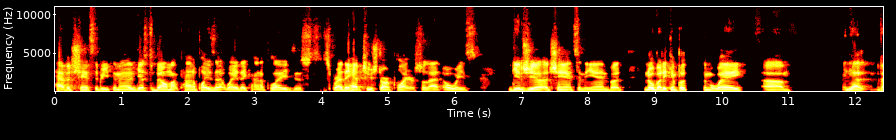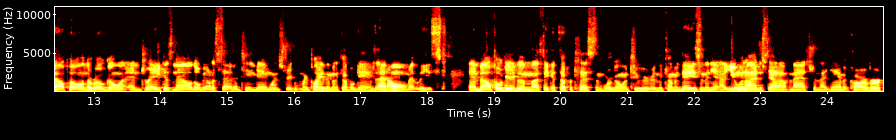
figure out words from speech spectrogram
have a chance to beat them. And I guess Belmont kind of plays that way. They kind of play just spread. They have two star players, so that always gives you a chance in the end. But nobody can put them away. Um, and yeah, Valpo on the road going, and Drake is now they'll be on a 17 game win streak when we play them in a couple games at home at least. And Valpo gave them, I think, a tougher test than we're going to here in the coming days. And then yeah, UNI just got outmatched in that game at Carver.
